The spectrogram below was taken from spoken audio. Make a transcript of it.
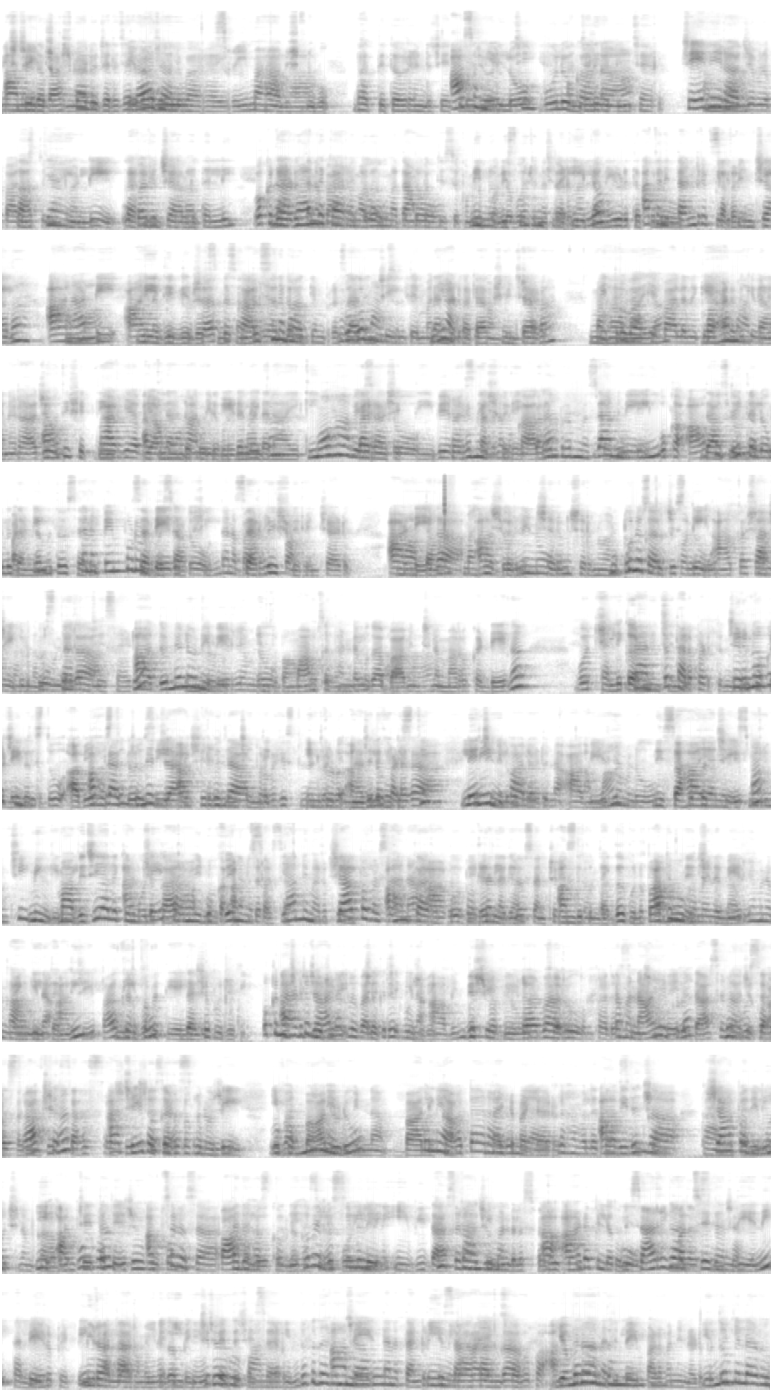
ఆనంద బాష్పాలు జలజలా శ్రీ మహావిష్ణువు. భక్తితో రెండు చేతులు జోడించి చేది రాజ్యమును తల్లి? నిన్ను విస్మరించిన ఈ అతని తండ్రి పిలిపించావా ఆనాటి ఆయన దివ్య దర్శన భాగ్యం ప్రసాదించి నన్ను కటాక్షించావా? శరణు అంటూ ఆకాశాన్ని ఆ దున్నెలోని వీర్యంలో మాంసఖండముగా భావించిన మరొక డేగ వచ్చి దానితో తలపడుతుంది. చిరునవ్వు చిందిస్తూ అభిహస్తం చూసి ఆశీర్వదించింది ఇంద్రుడు అందులో పడగా లేచి నిలబడ్డాడు ఆ వీర్యమును నీ సహాయాన్ని విస్మరించి మా విజయాలకి మూల కారణమే నువ్వే నన్ను సత్యాన్ని మరచి అహంకారంతో బెరదీగా అందుకు తగ్గ గుణపాఠం నేర్చుకున్న వీర్యమును కాంగి తల్లి నీవు దశభుజుడి. ఒక నాటజాలకులు వలకచెక్కిన ఆ విశ్వ వీరాడు తమ నాయకుడు దాసరాజు సహస్రాక్ష సహస్ర చేప గర్భము నుండి ఇవన్నీ బాలుడు కొన్ని అవతారాలు ఆ విధంగా శాప విమోచనం అప్సరస ఈ దాసరాజు మండల స్వరూపం ఆడపిల్లకు సారిగా మత్స్యగంధి అని పేరు పెట్టి పెంచి పెద్ద చేశారు. ఎందుకు ఆమె తన తండ్రికి సహాయంగా యమునా నదిపై పడవని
